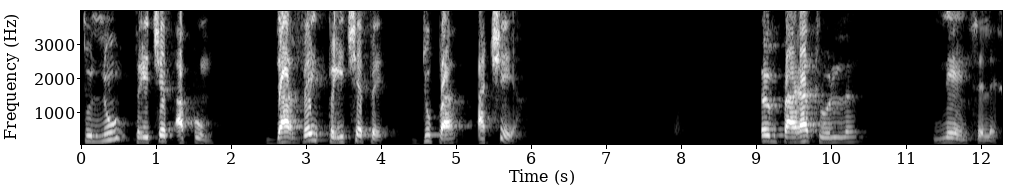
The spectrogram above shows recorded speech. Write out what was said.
Tu nu pricep acum, dar vei pricepe după aceea. Împăratul neînțeles.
